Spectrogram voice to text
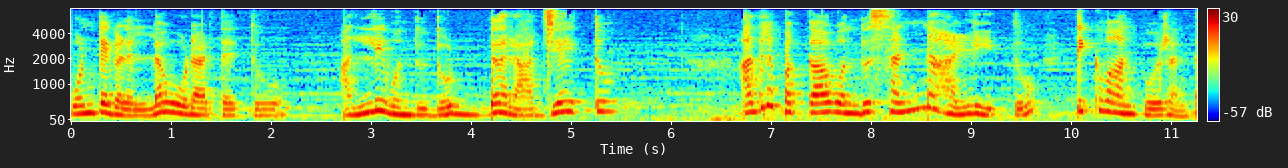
ಒಂಟೆಗಳೆಲ್ಲ ಓಡಾಡ್ತಾ ಇತ್ತು. ಅಲ್ಲಿ ಒಂದು ದೊಡ್ಡ ರಾಜ್ಯ ಇತ್ತು. ಅದರ ಪಕ್ಕ ಒಂದು ಸಣ್ಣ ಹಳ್ಳಿ ಇತ್ತು, ಟಿಕ್ವಾನ್ಪುರ್ ಅಂತ.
